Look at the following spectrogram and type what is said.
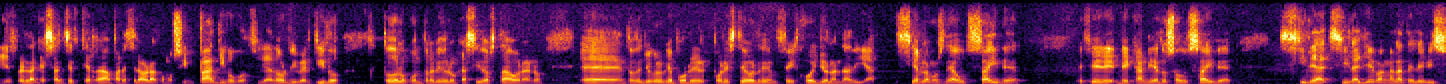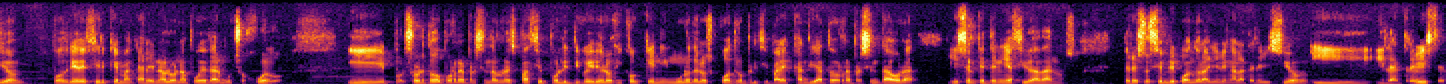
Y es verdad que Sánchez querrá aparecer ahora como simpático, conciliador, divertido, todo lo contrario de lo que ha sido hasta ahora. ¿no? Eh, entonces yo creo que por, por este orden Feijóo y Yolanda Díaz. Si hablamos de outsider, es decir, de, candidatos outsider, si la, si la llevan a la televisión, podría decir que Macarena Olona puede dar mucho juego y sobre todo por representar un espacio político e ideológico que ninguno de los cuatro principales candidatos representa ahora y es el que tenía Ciudadanos pero eso siempre y cuando la lleven a la televisión y la entrevisten.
